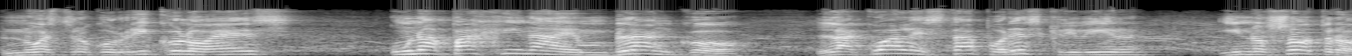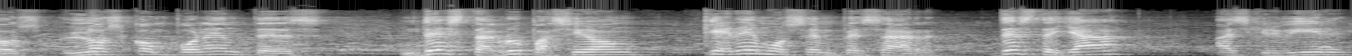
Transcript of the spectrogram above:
Nuestro currículo es una página en blanco, la cual está por escribir y nosotros, los componentes de esta agrupación, queremos empezar desde ya a escribir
